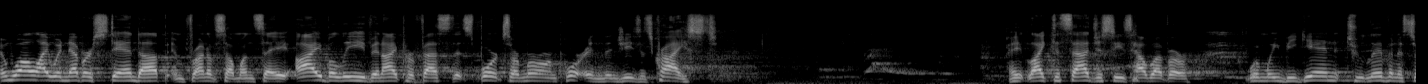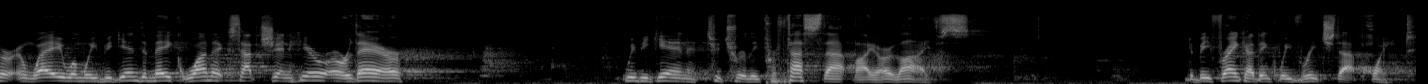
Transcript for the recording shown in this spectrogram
And while I would never stand up in front of someone and say, I believe and I profess that sports are more important than Jesus Christ, like the Sadducees, however, when we begin to live in a certain way, when we begin to make one exception here or there, we begin to truly profess that by our lives. To be frank, I think we've reached that point.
